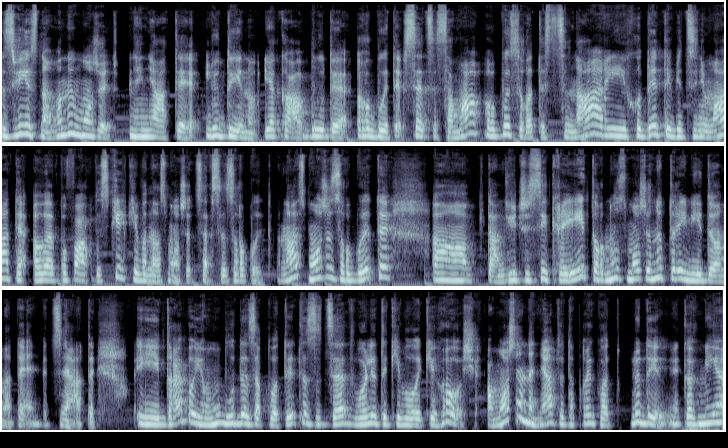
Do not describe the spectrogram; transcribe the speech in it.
Звісно, вони можуть найняти людину, яка буде робити все це сама, прописувати сценарії, ходити відзнімати. Але по факту, скільки вона зможе це все зробити? Вона зможе зробити а, там UGC Creator, ну зможе ну три відео на день відзняти, і треба йому буде заплатити за це доволі такі великі гроші. А можна наняти, наприклад, людину, яка вміє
